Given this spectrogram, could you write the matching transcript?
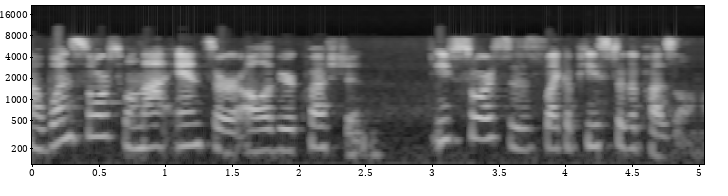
Uh, one source will not answer all of your questions. Each source is like a piece to the puzzle.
